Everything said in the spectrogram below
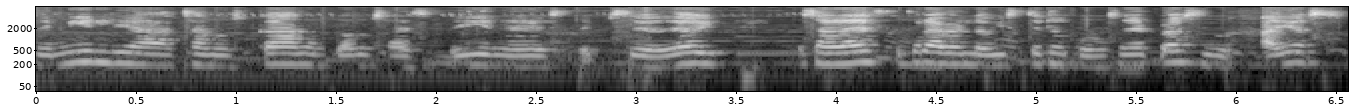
Emilia Chamusca nos vamos a despedir en este episodio de hoy. Os agradezco por haberlo visto y nos vemos en el próximo. Adiós.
